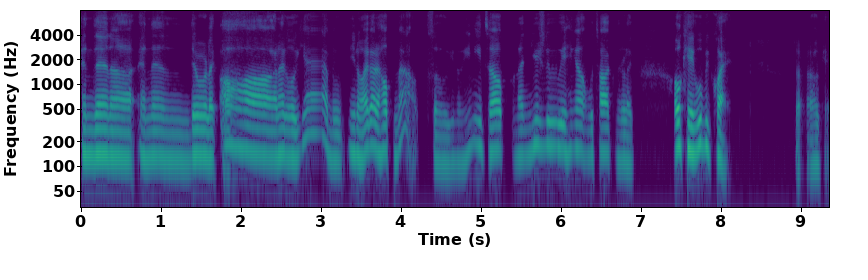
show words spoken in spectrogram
and then uh and then they were like oh and i go yeah but you know i got to help him out so you know he needs help and then usually we hang out and we talk and they're like okay, we'll be quiet. So, okay.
